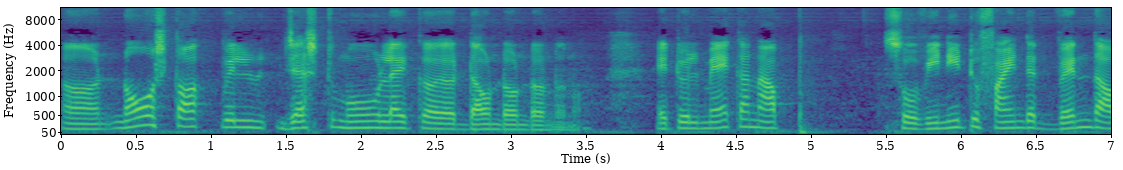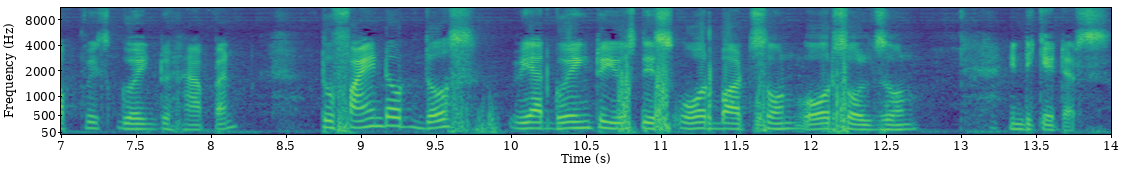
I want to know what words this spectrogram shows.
Uh, no stock will just move like uh, down down down down. It will make an up. So we need to find that when the up is going to happen. To find out those we are going to use this overbought zone oversold zone indicators.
